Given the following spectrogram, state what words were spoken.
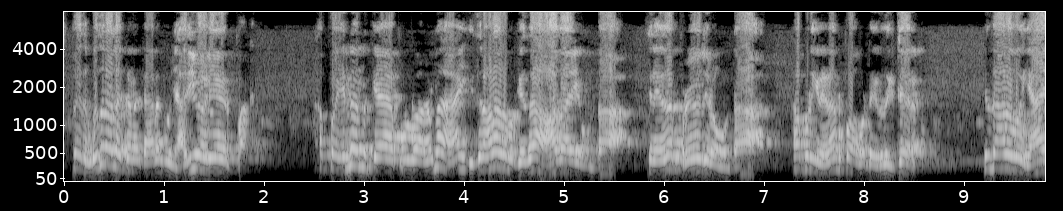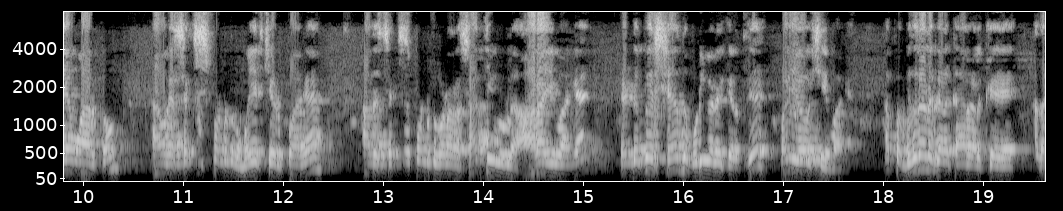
இப்போ இந்த முதலாளி கணக்காரங்க கொஞ்சம் அறிவாளியாக இருப்பாங்க. அப்போ என்னன்னு கே பண்ணுவாங்கன்னா இதனால நமக்கு ஏதாவது ஆதாயம் உண்டா? இதில் ஏதாவது பிரயோஜனம் உண்டா? அப்படிங்கிற நினைப்பு அவங்ககிட்ட இருந்துகிட்டே இருக்கும். இருந்தாலும் ஒரு நியாயமாக இருக்கும். அவங்க சக்ஸஸ் பண்ணுறதுக்கு முயற்சி எடுப்பாங்க. அதை சக்ஸஸ் பண்ணுறதுக்கான சாத்தியங்களை ஆராய்வாங்க. ரெண்டு பேர் சேர்ந்து முடிவெடுக்கிறதுக்கு வழிவகை செய்வாங்க. அப்ப மிதனக்காரர்களுக்கு அந்த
